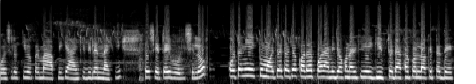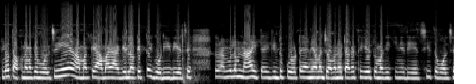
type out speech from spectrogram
বলছিল, কি ব্যাপার মা, আপনি কি আংটি দিলেন নাকি? তো সেটাই বলছিল। ওটা নিয়ে একটু মজা টজা করার পর আমি যখন আর কি এই গিফটটা দেখার পর লকেটটা দেখল, তখন আমাকে বলছে আমাকে আমার আগের লকেটটাই গড়িয়ে দিয়েছে। তো আমি বললাম, না এটা কিন্তু পুরোটাই আমি আমার জমানো টাকা থেকে তোমাকে কিনে দিয়েছি। তো বলছে,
